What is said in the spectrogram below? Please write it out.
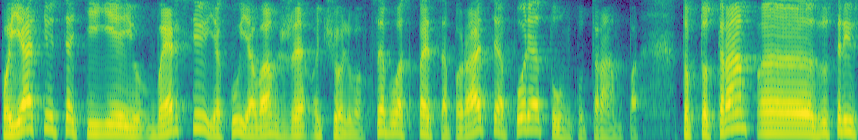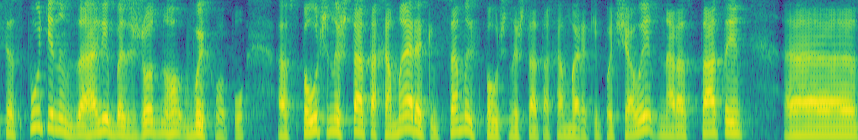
пояснюється тією версією, яку я вам вже очолював. Це була спецоперація порятунку Трампа. Тобто Трамп е, зустрівся з Путіним взагалі без жодного вихлопу. Е, в Сполучених Штатах Америки, в самих Сполучених Штатах Америки почали наростати. Е,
